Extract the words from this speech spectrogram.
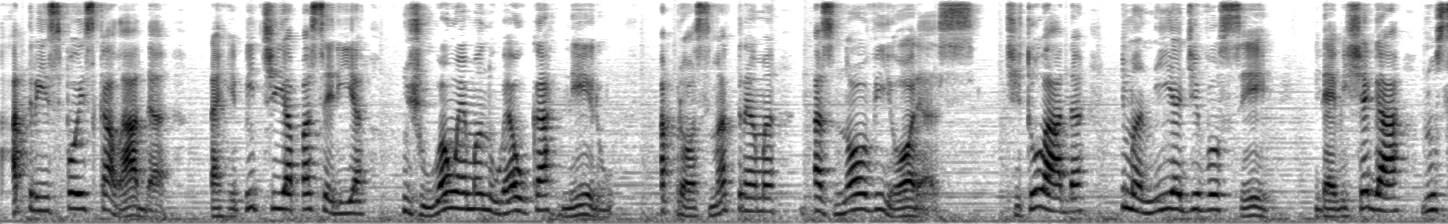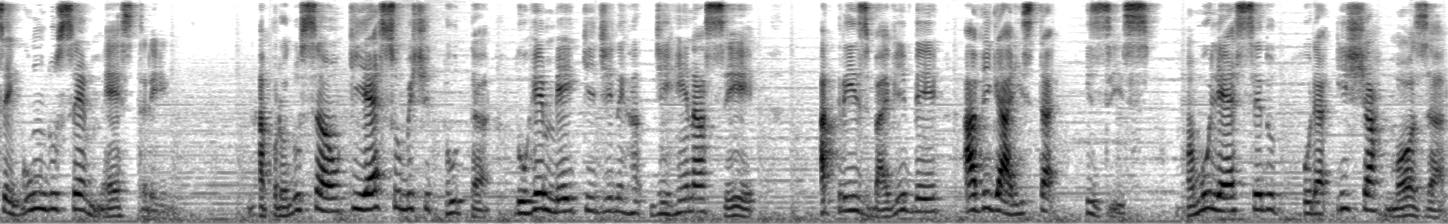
A atriz foi escalada para repetir a parceria com João Emanuel Carneiro na próxima trama das 9 horas, titulada De Mania de Você, que deve chegar no segundo semestre. Na produção, que é substituta do remake de, de Renascer, a atriz vai viver a vigarista Isis, uma mulher sedutora e charmosa,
